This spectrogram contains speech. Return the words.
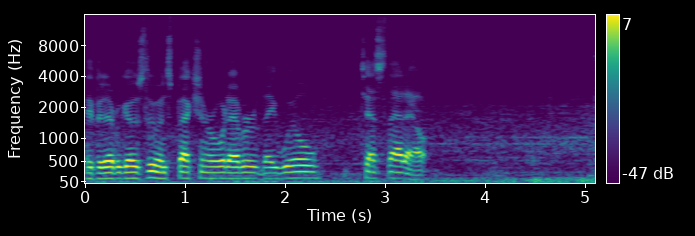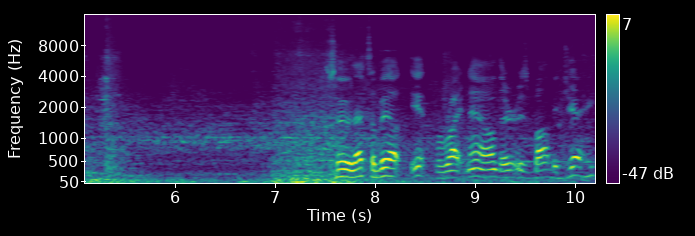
If it ever goes through inspection or whatever, they will test that out. So that's about it for right now. There is Bobby J.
